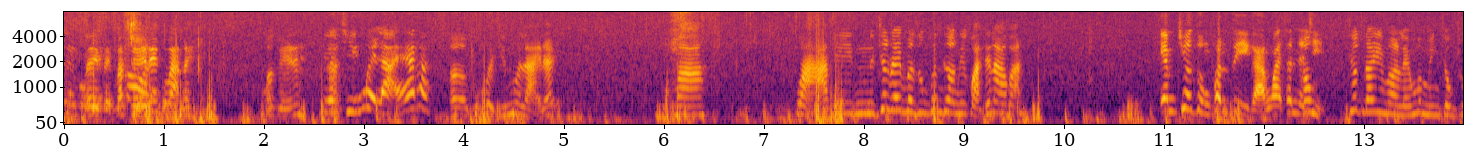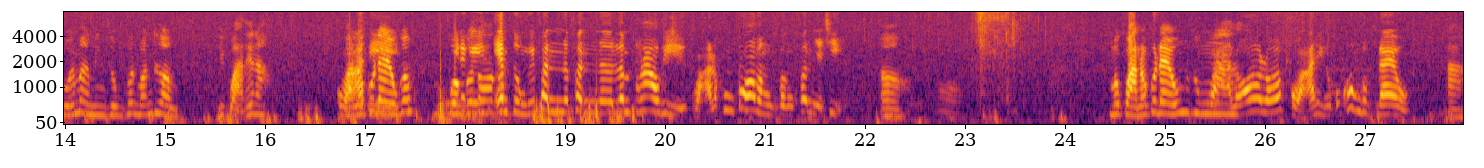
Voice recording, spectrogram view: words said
Đây đây phải bắt to ghế đây các bạn này. Bắt ghế này. Chưa chín 10 lại hết à Ờ cũng phải chín mùi lại đấy. Mà quả thì trước đây mà dùng phân thường thì quả thế nào bạn? Em chưa dùng phân gì cả ngoài sân nhà Không, chị trước đây mà nếu mà mình trồng chuối mà mình dùng phân bón thường thì quả thế nào? Quả, nó có đều không? là có to không? Em dùng cái phân phân ờ, lâm thao thì quả nó không to bằng bằng phân nhà chị Ờ. Mà quả nó có đều không? Dùng Quả nó nó quả thì nó cũng không được đều À.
